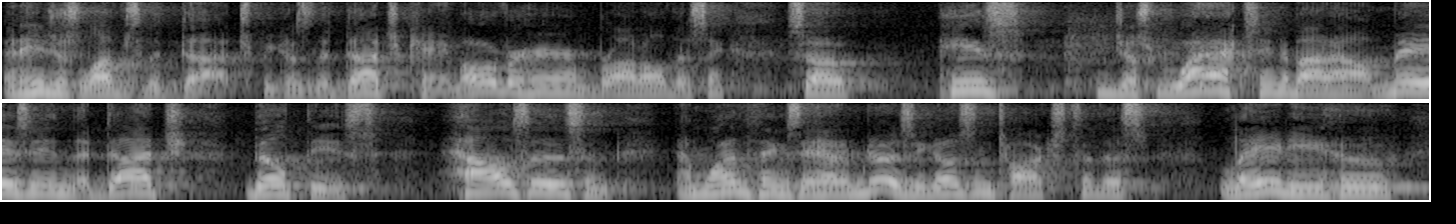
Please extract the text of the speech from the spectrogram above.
and he just loves the Dutch because the Dutch came over here and brought all this thing. So he's just waxing about how amazing the Dutch built these houses. And, and one of the things they had him do is he goes and talks to this lady who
